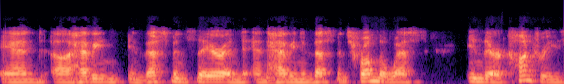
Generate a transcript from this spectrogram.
and uh, having investments there and, and having investments from the West in their countries,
